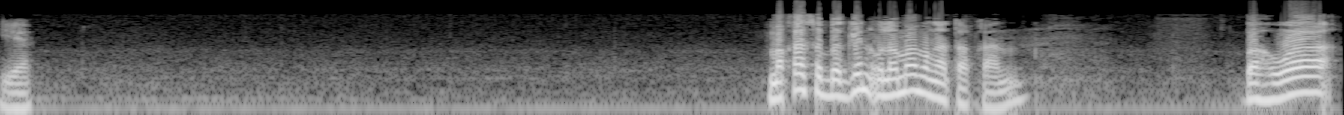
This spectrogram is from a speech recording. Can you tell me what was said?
Ya. Maka sebagian ulama mengatakan bahwa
